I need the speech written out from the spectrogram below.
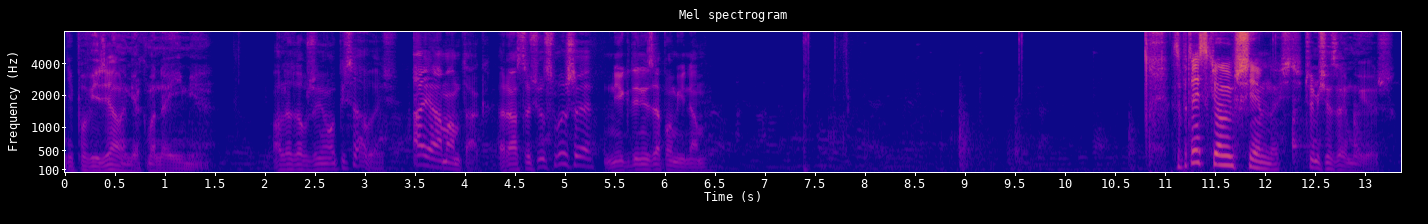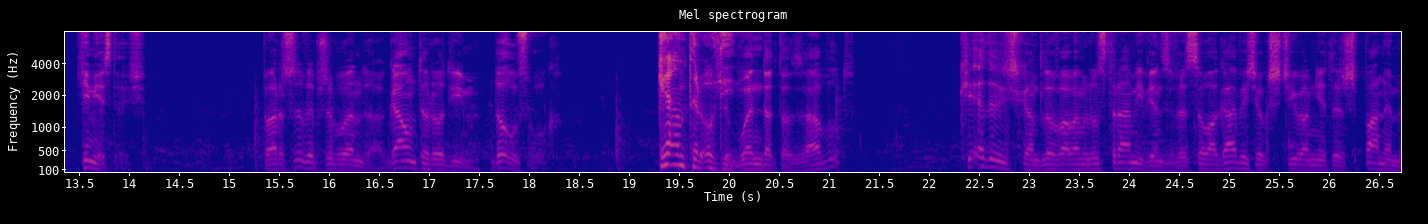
Nie powiedziałem, jak ma na imię. Ale dobrze ją opisałeś. A ja mam tak. Raz coś usłyszę, nigdy nie zapominam. Zapytaj, z kim mamy przyjemność. Czym się zajmujesz? Kim jesteś? Parszywy przybłęda. Gaunter Odim. Do usług. Gunter Odin. Błęda to zawód? Kiedyś handlowałem lustrami, więc wesoła gawieć ochrzciła mnie też panem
